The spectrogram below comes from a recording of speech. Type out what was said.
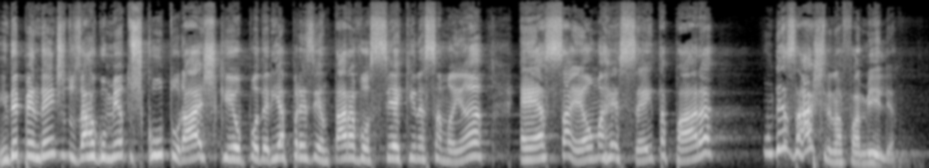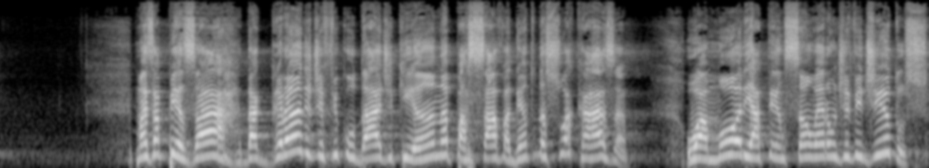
Independente dos argumentos culturais que eu poderia apresentar a você aqui nessa manhã, essa é uma receita para um desastre na família. Mas apesar da grande dificuldade que Ana passava dentro da sua casa, o amor e a atenção eram divididos.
